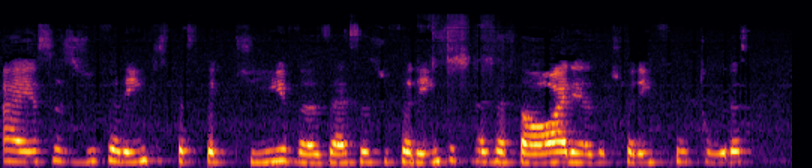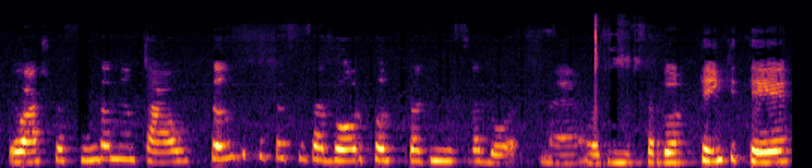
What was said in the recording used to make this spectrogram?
a essas diferentes perspectivas, a essas diferentes trajetórias, a diferentes culturas, eu acho que é fundamental tanto para o pesquisador quanto para o administrador. Né? O administrador tem que ter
